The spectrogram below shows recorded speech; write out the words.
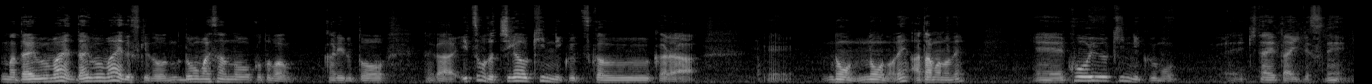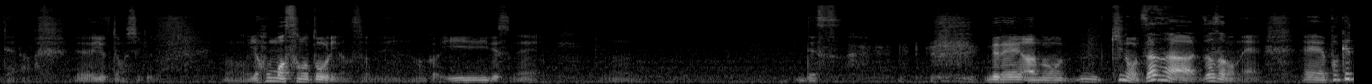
まあだいぶ前だいぶ前ですけど堂前さんの言葉を借りるとなんかいつもと違う筋肉使うから、えー、脳脳のね頭のね、えー、こういう筋肉も、えー、鍛えたいですねみたいな、えー、言ってましたけど、うん、いやほんまその通りなんですよね。なんかいいですね、です。でねあの昨日ザザザザのね、えー、ポケッ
